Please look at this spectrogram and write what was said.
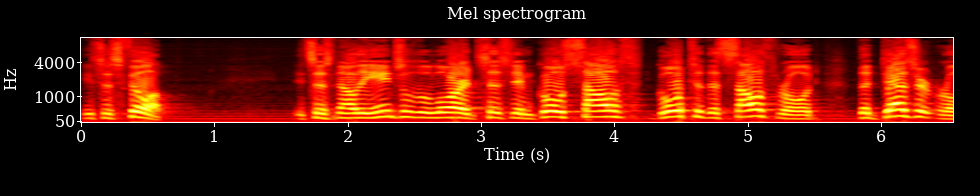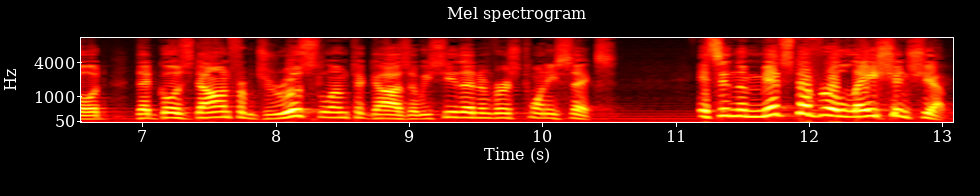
He says, Philip, it says, Now the angel of the Lord says to him, Go south, go to the south road, the desert road that goes down from Jerusalem to Gaza. We see that in verse 26. It's in the midst of relationship.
